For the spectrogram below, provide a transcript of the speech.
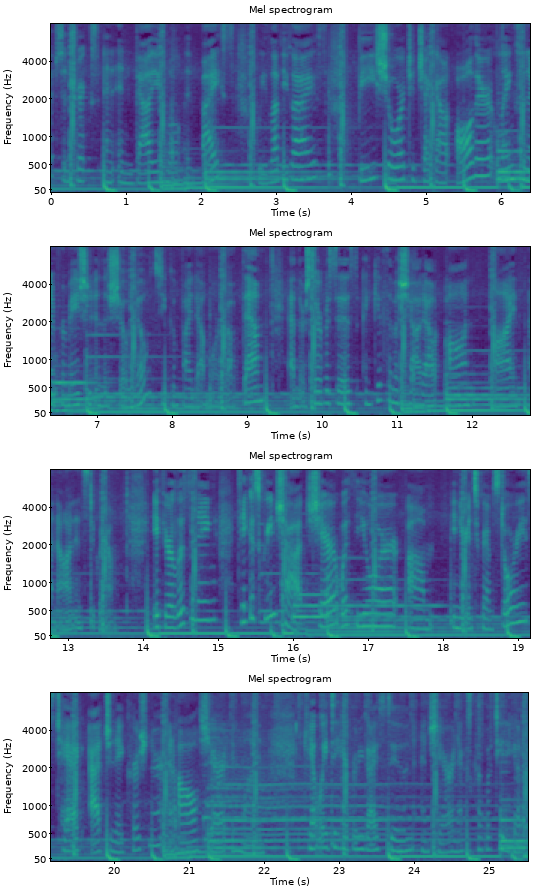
Tips and tricks and invaluable advice. We love you guys. Be sure to check out all their links and information in the show notes. You can find out more about them and their services and give them a shout out online and on Instagram. If you're listening, take a screenshot, share it with your um, in your Instagram stories, tag at Janae Kirshner, and I'll share it in mine. Can't wait to hear from you guys soon and share our next cup of tea together.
